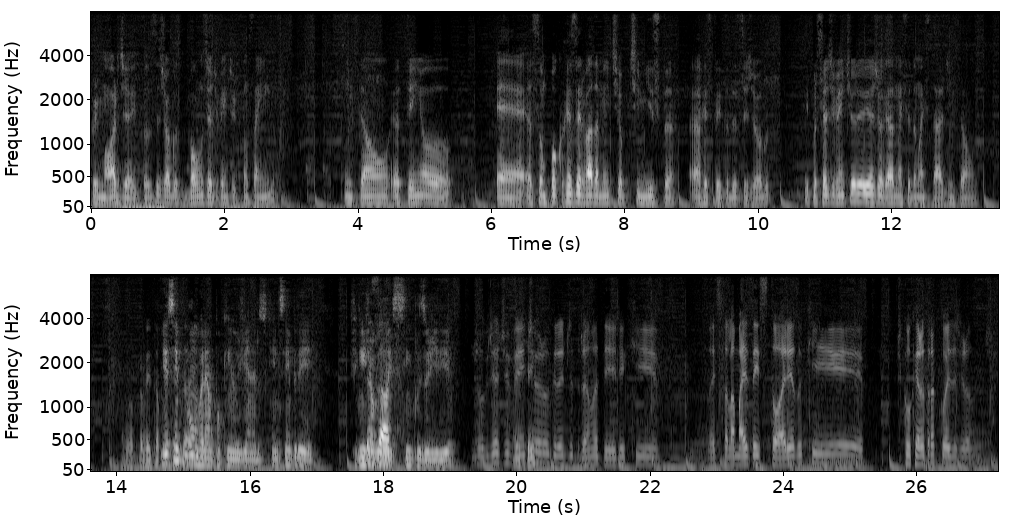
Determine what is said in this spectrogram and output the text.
Primordia e todos esses jogos bons de adventure que estão saindo. Então eu tenho. É, eu sou um pouco reservadamente optimista a respeito desse jogo. E por ser adventure eu ia jogar mais cedo ou mais tarde, então eu vou aproveitar E é sempre bom variar um pouquinho os gêneros, que a gente sempre fica em jogos Exato. mais simples, eu diria. O jogo de adventure, okay. o grande drama dele é que vai se falar mais da história do que de qualquer outra coisa, geralmente.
